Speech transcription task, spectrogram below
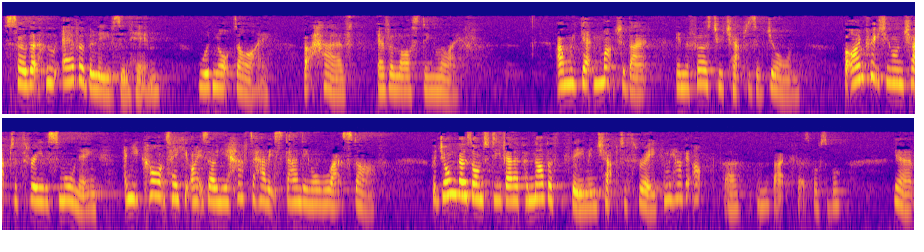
so that whoever believes in him would not die, but have everlasting life. And we get much of that in the first two chapters of John. But I'm preaching on chapter 3 this morning, and you can't take it on its own. You have to have it standing on all that stuff. But John goes on to develop another theme in chapter 3. Can we have it up uh, on the back if that's possible? Yeah.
